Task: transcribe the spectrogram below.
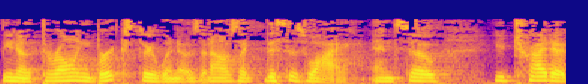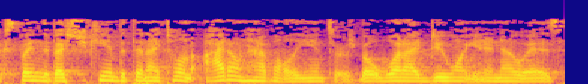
you know, throwing bricks through windows. And I was like, this is why. And so you try to explain the best you can, but then I told him, I don't have all the answers, but what I do want you to know is,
